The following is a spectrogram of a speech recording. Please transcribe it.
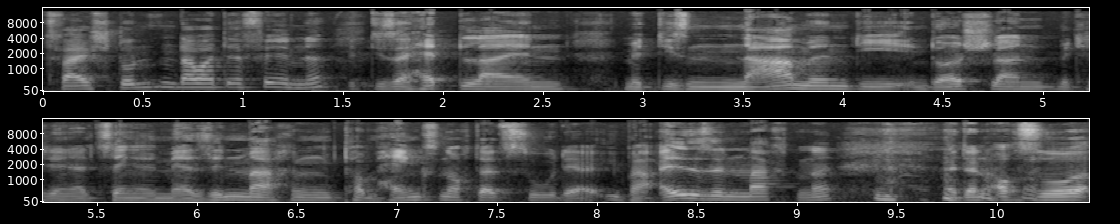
zwei Stunden dauert der Film, ne? Mit dieser Headline, mit diesen Namen, die in Deutschland mit Helena Zengel mehr Sinn machen, Tom Hanks noch dazu, der überall Sinn macht, ne? dann auch so,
